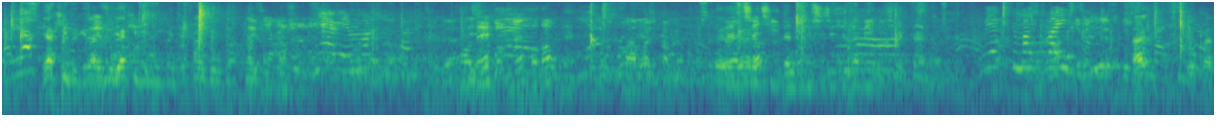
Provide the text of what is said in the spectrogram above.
A ja Jaki wygramy? Jaki wynik będzie? nie wiem, może Młody? Podobny. To Cztery, trzeci idę, to musicie się zamienić jak ten. Wujek, ty masz 20. Tak? Super.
